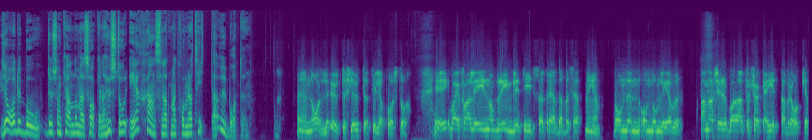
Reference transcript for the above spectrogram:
Ja du Bo, du som kan de här sakerna, hur stor är chansen att man kommer att hitta ubåten? Eh, Noll uteslutet vill jag påstå. I varje fall inom rimlig tid för att rädda besättningen, om, den, om de lever. Annars är det bara att försöka hitta vraket.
